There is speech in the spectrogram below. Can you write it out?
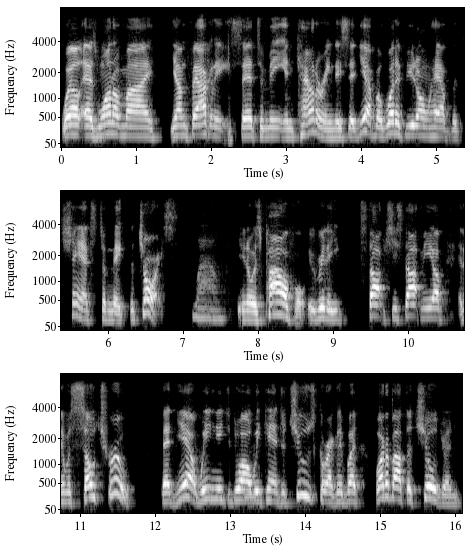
Well, as one of my young faculty said to me encountering, they said, Yeah, but what if you don't have the chance to make the choice? Wow. You know, it's powerful. It really stopped. She stopped me up, and it was so true that, yeah, we need to do all we can to choose correctly. But what about the children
